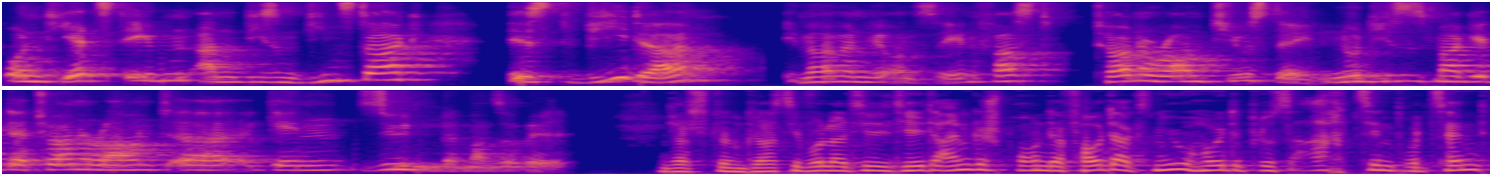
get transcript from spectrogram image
Und jetzt eben an diesem Dienstag ist wieder immer wenn wir uns sehen, fast Turnaround Tuesday. Nur dieses Mal geht der Turnaround äh, gen Süden, wenn man so will. Das stimmt. Du hast die Volatilität angesprochen. Der VDAX New heute plus 18 Prozent.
